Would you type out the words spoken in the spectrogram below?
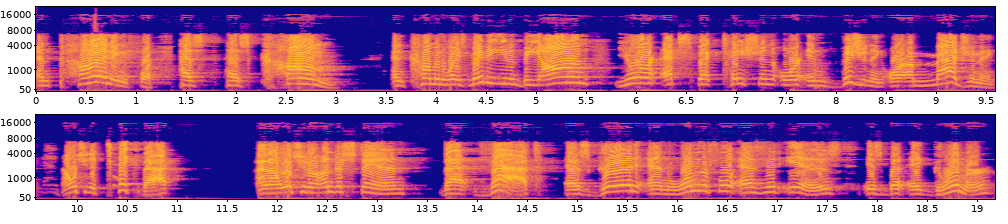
and pining for has, has come and come in ways maybe even beyond your expectation or envisioning or imagining. I want you to take that and I want you to understand that that, as good and wonderful as it is, is but a glimmer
